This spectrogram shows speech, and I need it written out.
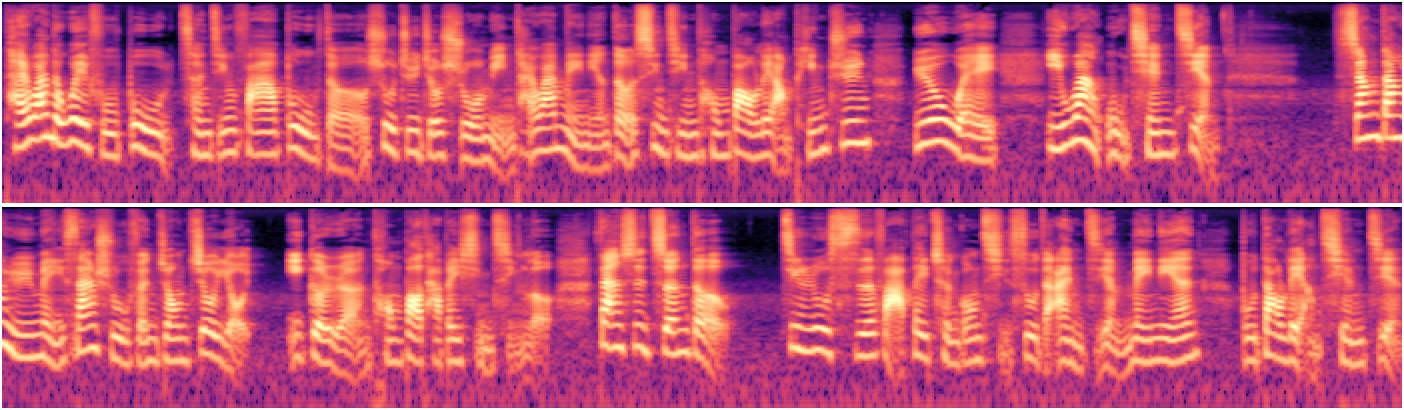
台湾的卫福部曾经发布的数据就说明，台湾每年的性侵通报量平均约为一万五千件，相当于每三十五分钟就有。一个人通报他被性侵了，但是真的进入司法被成功起诉的案件，每年不到两千件，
